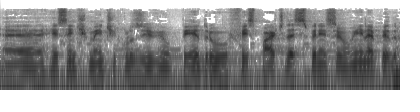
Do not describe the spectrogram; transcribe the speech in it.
é, recentemente, inclusive, o Pedro fez parte dessa experiência ruim, né, Pedro?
